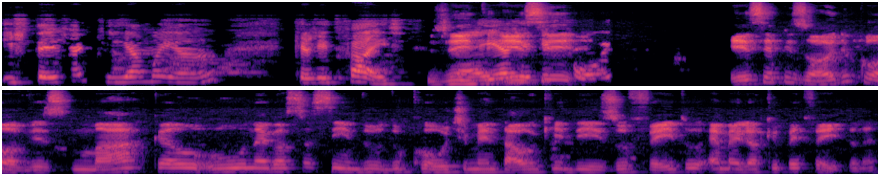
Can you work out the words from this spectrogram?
esteja aqui amanhã que a gente faz. Gente, né? esse, gente foi... esse episódio, Clóvis, marca o, o negócio assim do, do coach mental que diz o feito é melhor que o perfeito, né?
